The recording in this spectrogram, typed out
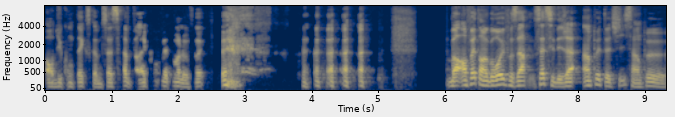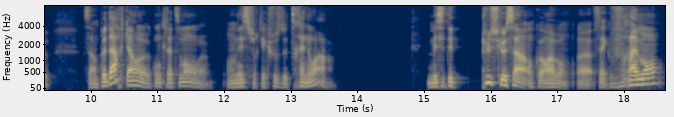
hors du contexte comme ça, ça paraît complètement le fait. Bah, en fait, en gros, il faut savoir, ça c'est déjà un peu touchy, c'est un peu, c'est un peu dark, hein, euh, concrètement. Euh, on est sur quelque chose de très noir. Mais c'était plus que ça encore avant. Euh, c'est que vraiment,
